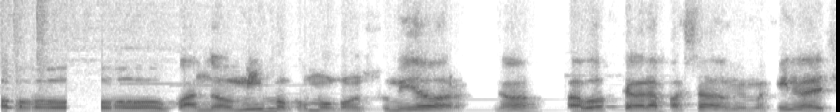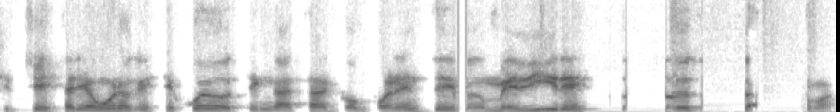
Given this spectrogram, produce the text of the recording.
o, o, cuando mismo como consumidor, ¿no? A vos te habrá pasado, me imagino, decir, che, estaría bueno que este juego tenga tal componente, medir esto de otra forma.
